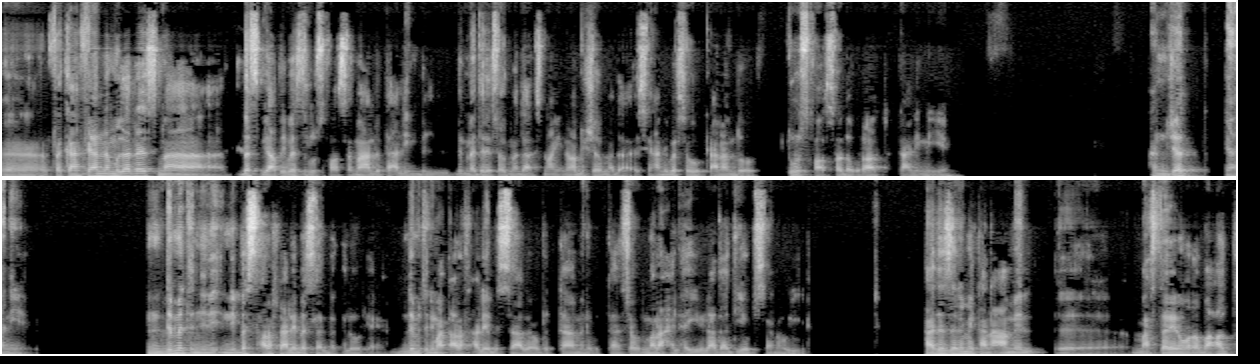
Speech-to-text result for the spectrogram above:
آه، فكان في عندنا مدرس ما بس بيعطي بس دروس خاصة ما عنده تعليم بال- بالمدرسة أو بمدارس معينة ما بيشتغل مدارس يعني بس هو كان عنده دروس خاصة دورات تعليمية. عن جد يعني ندمت اني إني بس تعرفت عليه بس للبكالوريا يعني. ندمت إني ما تعرفت عليه بالسابع وبالثامن وبالتاسع والمراحل هي والاعداديه والثانوية. هذا الزلمة كان عامل آه، ماسترين ورا بعض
